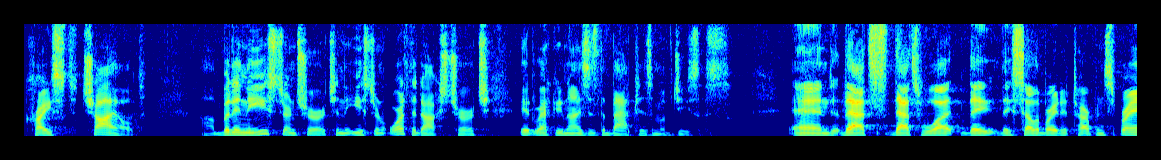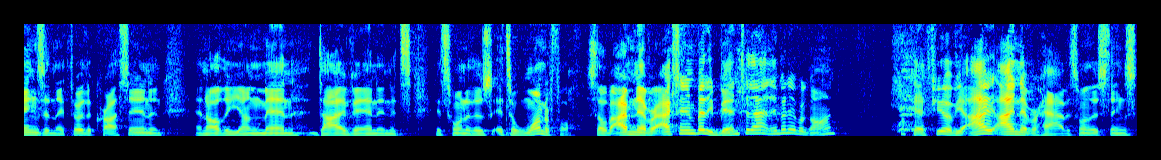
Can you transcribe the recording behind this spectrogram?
Christ child. Uh, but in the Eastern church, in the Eastern Orthodox church, it recognizes the baptism of Jesus. And that's, that's what they, they celebrate at Tarpon Springs, and they throw the cross in, and, and all the young men dive in, and it's, it's one of those, it's a wonderful celebration. I've never, actually, anybody been to that? Anybody ever gone? Okay, a few of you. I, I never have. It's one of those things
